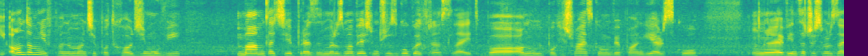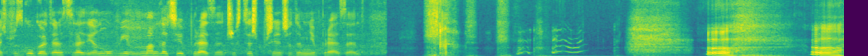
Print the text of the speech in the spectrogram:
I on do mnie w pewnym momencie podchodzi i mówi, mam dla ciebie prezent. My rozmawialiśmy przez Google Translate, bo on mówi po hiszpańsku, mówię po angielsku, e, więc zaczęliśmy rozmawiać przez Google Translate i on mówi, mam dla ciebie prezent, czy chcesz przyjąć ode mnie prezent? O, o,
